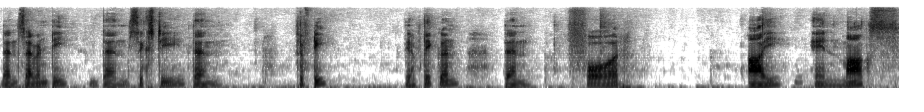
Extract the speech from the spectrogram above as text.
then 70 then 60 then 50 we have taken then for i in marks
